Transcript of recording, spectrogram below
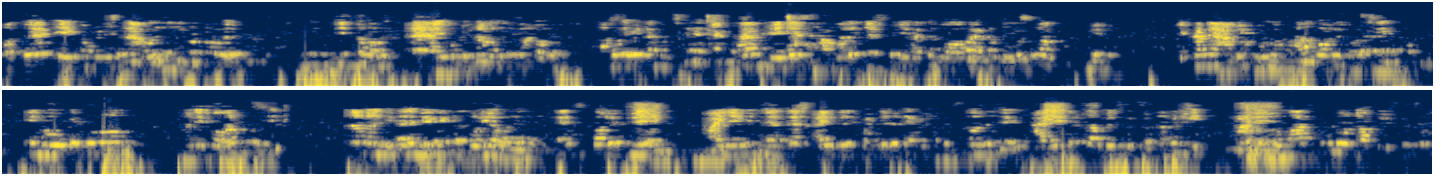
অতএব এই কম্পিটিশনে আমাদের কি করতে হবে? জিততে হবে। হ্যাঁ এই কম্পিটিশনে আমাদের কি করতে হবে? তাহলে এটা হচ্ছে একটা মেজর আমাদের দেশে এটাকে বলা হয় একটা প্রফেশনাল এখানে আমি কোনো ভালোভাবে করছি কিন্তু ওকে কোনো মানে কভার করছি না মানে এখানে মেয়েকে একটু করি আমাদের thanks for your play my name is just I will continue to take I read the description আমি আমি তোমার পুরো জব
